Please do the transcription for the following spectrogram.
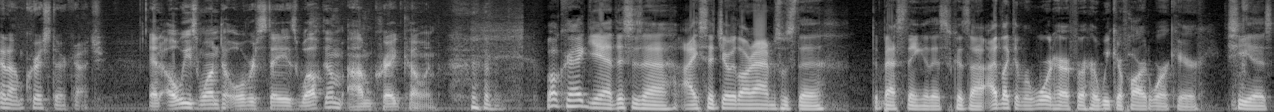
And I'm Chris Derkach. And always one to overstay his welcome. I'm Craig Cohen. Well, Craig, yeah, this is uh, I said Joey Lauren Adams was the the best thing of this because uh, I'd like to reward her for her week of hard work here. She is.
